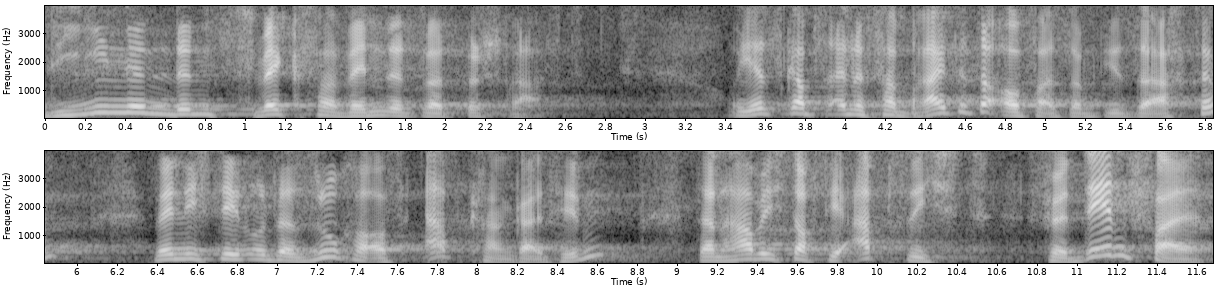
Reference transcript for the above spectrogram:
dienenden Zweck verwendet wird, bestraft. Und jetzt gab es eine verbreitete Auffassung, die sagte, wenn ich den untersuche auf Erbkrankheit hin, dann habe ich doch die Absicht, für den Fall,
